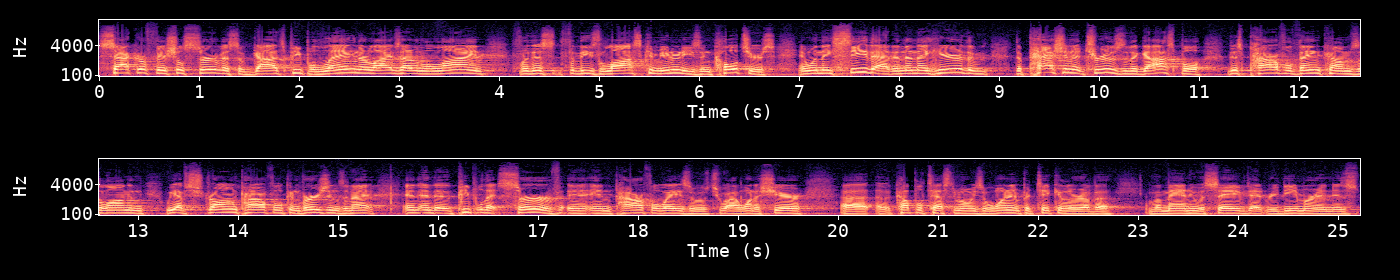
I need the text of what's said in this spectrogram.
sacrificial service of God's people, laying their lives out on the line for, this, for these lost communities and cultures. And when they see that and then they hear the, the passionate truths of the gospel, this powerful thing comes along and we have strong, powerful conversions. And, I, and, and the people that serve in, in powerful ways, which I want to share uh, a couple testimonies, one in particular of a, of a man who was saved at Redeemer and is,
